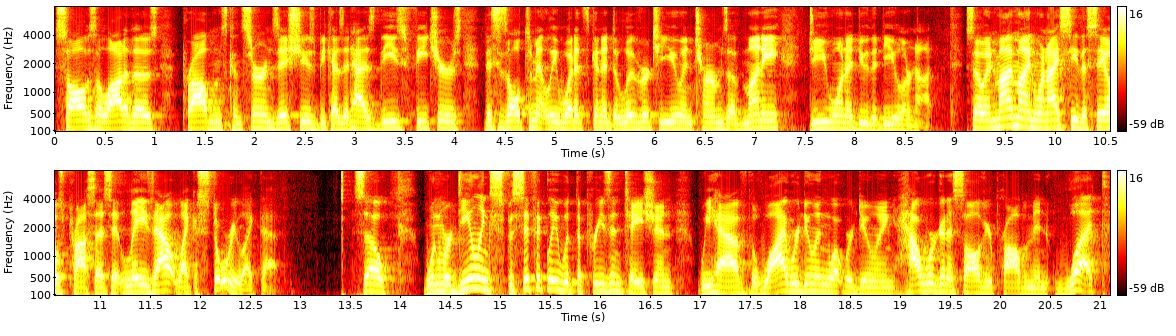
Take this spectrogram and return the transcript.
solves a lot of those problems concerns issues because it has these features. This is ultimately what it's going to deliver to you in terms of money. Do you want to do the deal or not? So in my mind when i see the sales process it lays out like a story like that. So, when we're dealing specifically with the presentation, we have the why we're doing what we're doing, how we're going to solve your problem, and what,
